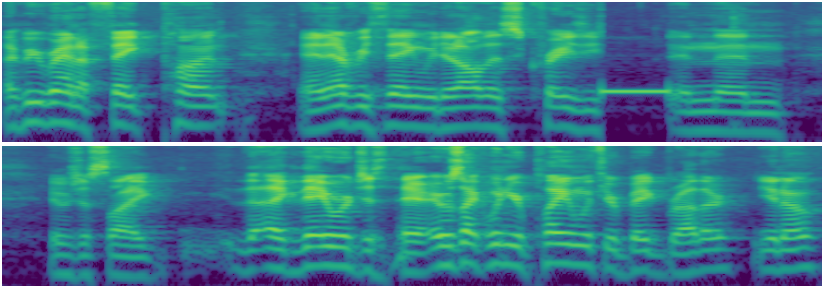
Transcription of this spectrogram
Like we ran a fake punt and everything. We did all this crazy, and then it was just like like they were just there. It was like when you're playing with your big brother, you know,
